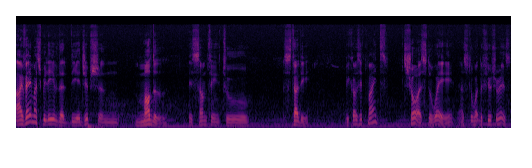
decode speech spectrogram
I very much believe that the Egyptian model is something to study because it might show us the way as to what the future is.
